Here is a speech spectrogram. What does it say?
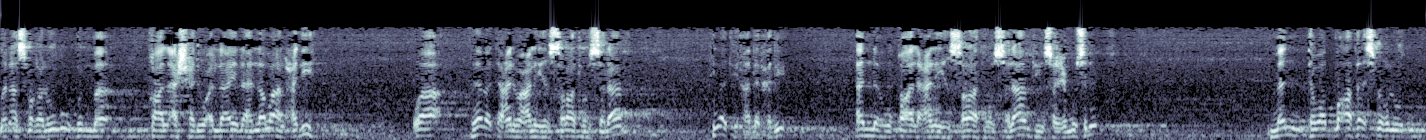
من أسبغ الوضوء ثم قال أشهد أن لا إله إلا الله الحديث. وثبت عنه عليه الصلاة والسلام يأتي هذا الحديث أنه قال عليه الصلاة والسلام في صحيح مسلم من توضأ فأسبغ الوضوء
